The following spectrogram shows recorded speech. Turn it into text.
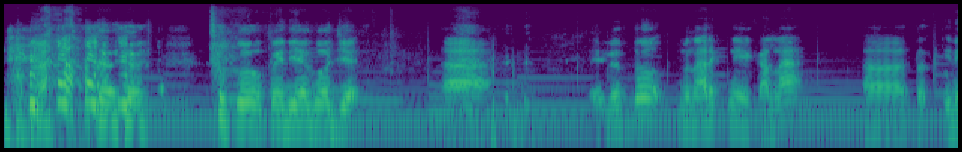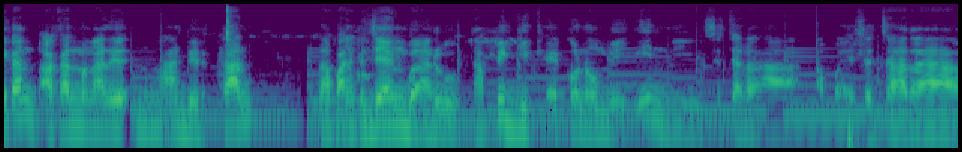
Tokopedia Gojek. Nah, itu tuh menarik nih karena uh, ini kan akan menghadir- menghadirkan lapangan kerja yang baru. Tapi gig ekonomi ini secara apa ya, secara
